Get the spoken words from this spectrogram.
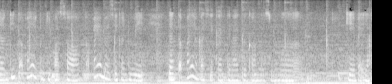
Nanti tak payah pergi pasar, tak payah basihkan duit dan tak payah basihkan tenaga kamu semua. Okey, baiklah.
